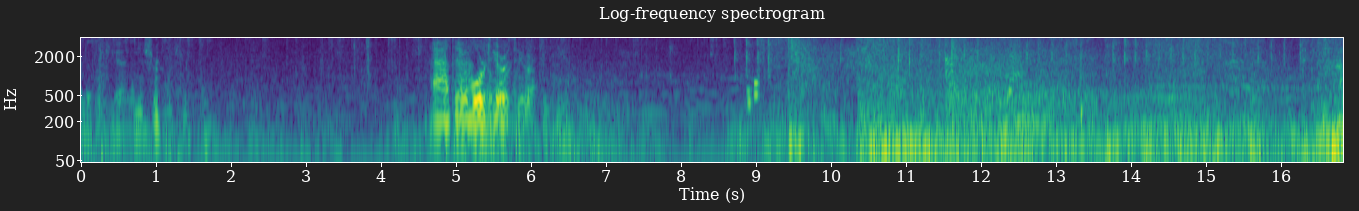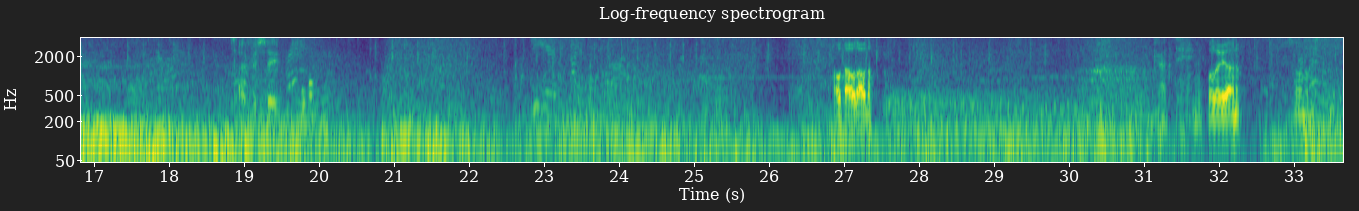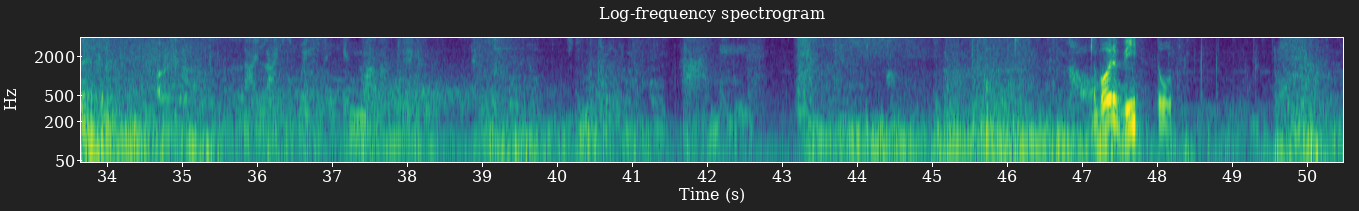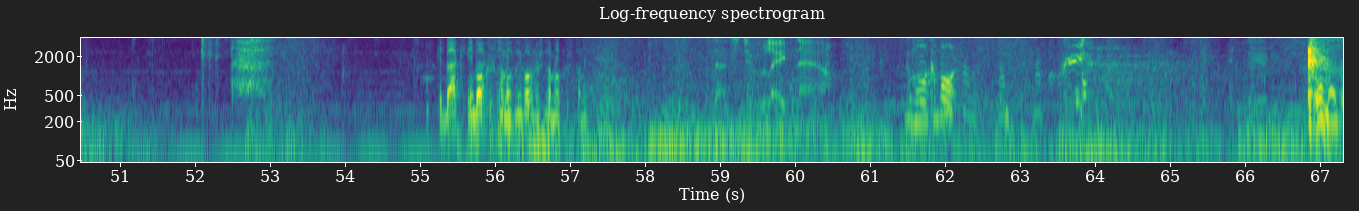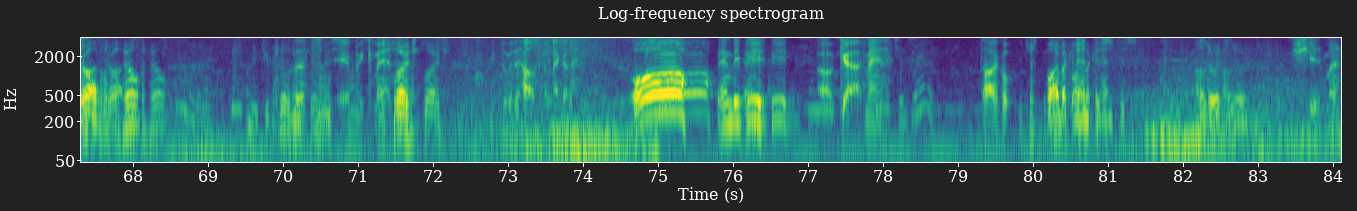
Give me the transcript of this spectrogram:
Behind us. Behind us. Yeah, sure, sure. Ah, they have a board here, right here. Time for suit. Auta, auta, auta. Paljon jäänyt sanomista. Fuck. Thy life's weight in mana. No voi nyt vittuun. Get back, invoker's coming, invoker's coming, invoker's coming. That's too late now. Come on, come on. Oh my god, what the hell? What the hell? How did you kill him? That's Nice, epic, nice. man. Float, float. Vittu miten hauskan näköinen. Oh! MVP! Oh god, man. Tää on joku Just buy back an Entis. I'll do it, I'll do it. shit, man.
